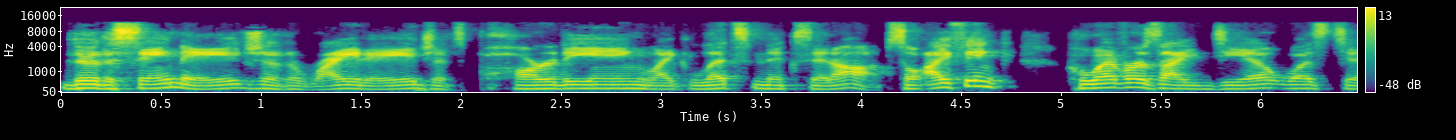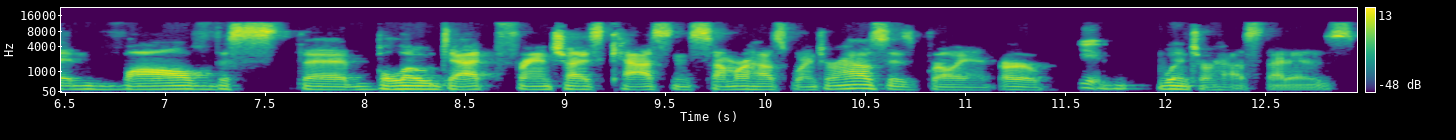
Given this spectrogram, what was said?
they're the same age, they're the right age, it's partying, like let's mix it up. So I think whoever's idea was to involve this the below deck franchise cast in Summer House, Winter House is brilliant, or yeah. Winter House, that is.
